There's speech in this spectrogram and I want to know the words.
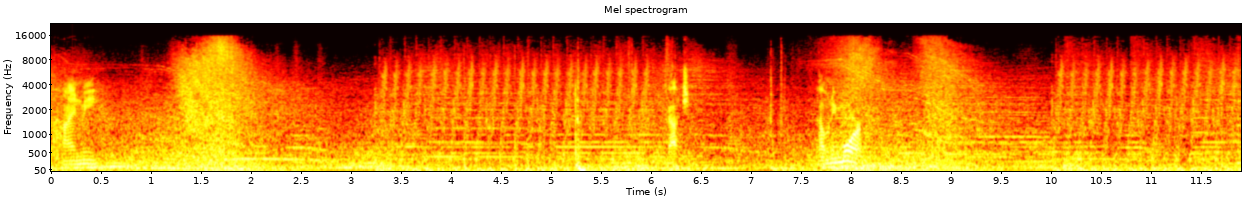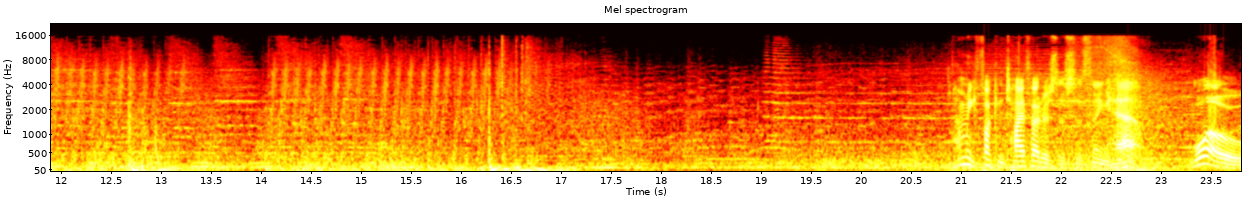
Behind me. More? How many fucking TIE fighters does this thing have? Whoa!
